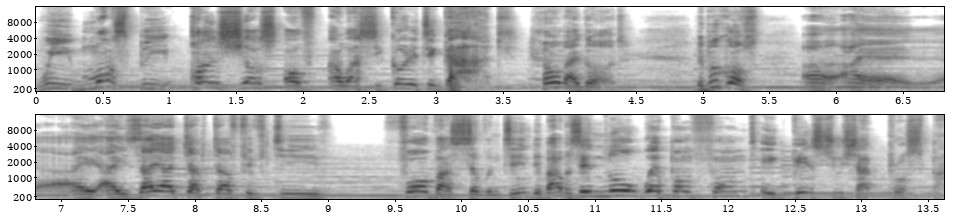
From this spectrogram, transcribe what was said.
We must be conscious of our security guard. Oh my God. The book of uh, Isaiah chapter 54, verse 17, the Bible says, No weapon formed against you shall prosper.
